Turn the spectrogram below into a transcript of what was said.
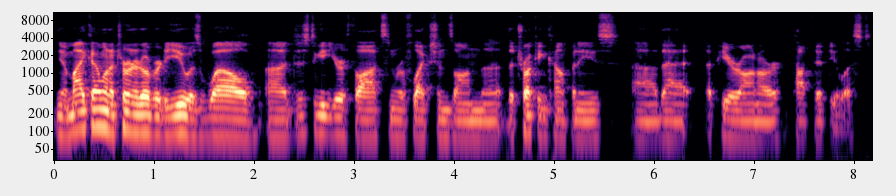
you know, Mike, I want to turn it over to you as well, uh, just to get your thoughts and reflections on the the trucking companies uh, that appear on our top 50 list.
